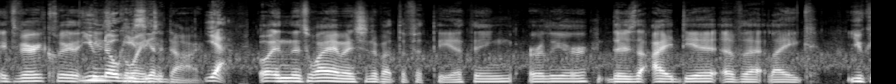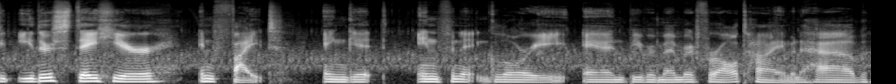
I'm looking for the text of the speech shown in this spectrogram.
It's very clear that you he's know going he's gonna die. Yeah, Well, and that's why I mentioned about the Phthia thing earlier. There's the idea of that, like, you could either stay here and fight and get infinite glory and be remembered for all time and have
